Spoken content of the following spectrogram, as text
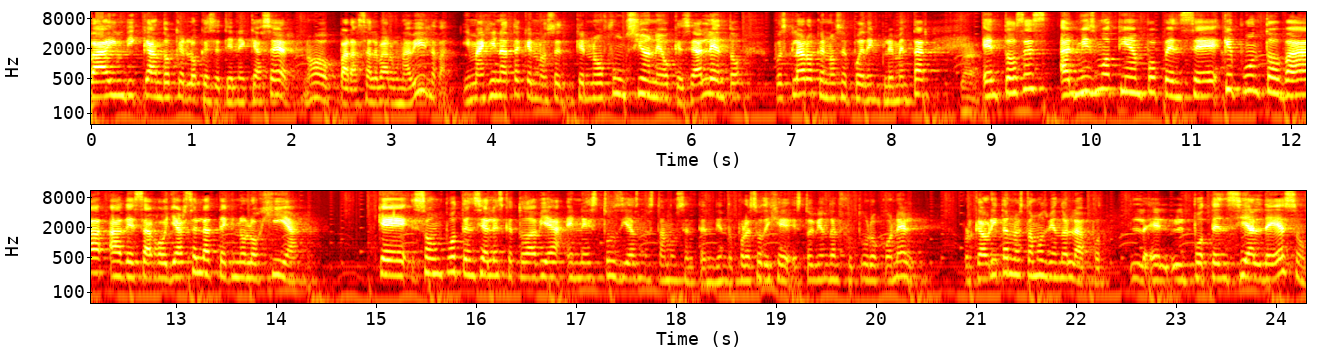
va indicando qué es lo que se tiene que hacer, ¿no? Para salvar una vida. Imagínate que no, se, que no funcione o que sea lento, pues claro que no se puede implementar. Entonces, al mismo tiempo pensé, ¿qué punto va a desarrollarse la tecnología? que son potenciales que todavía en estos días no estamos entendiendo. Por eso dije, estoy viendo el futuro con él, porque ahorita no estamos viendo el potencial de eso.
